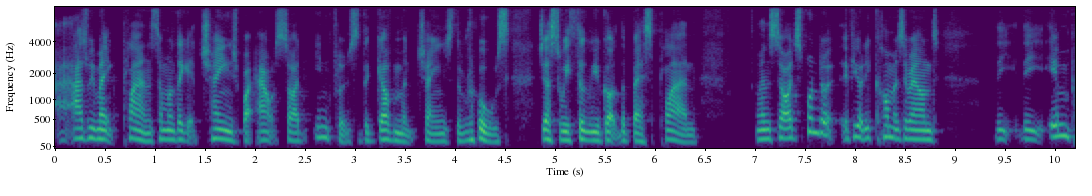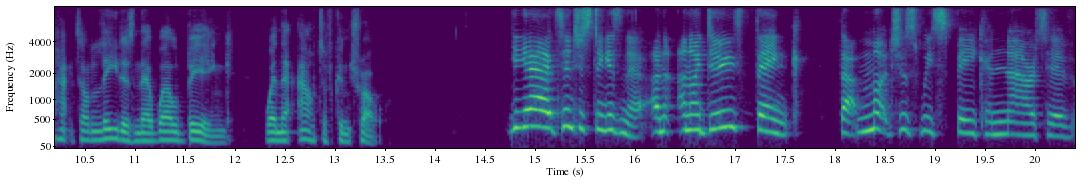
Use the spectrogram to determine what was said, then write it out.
as we make plans sometimes they get changed by outside influence. The government changed the rules just so we think we've got the best plan and so i just wonder if you got any comments around the the impact on leaders and their well-being when they're out of control Yeah, it's interesting, isn't it? And and I do think that much as we speak a narrative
